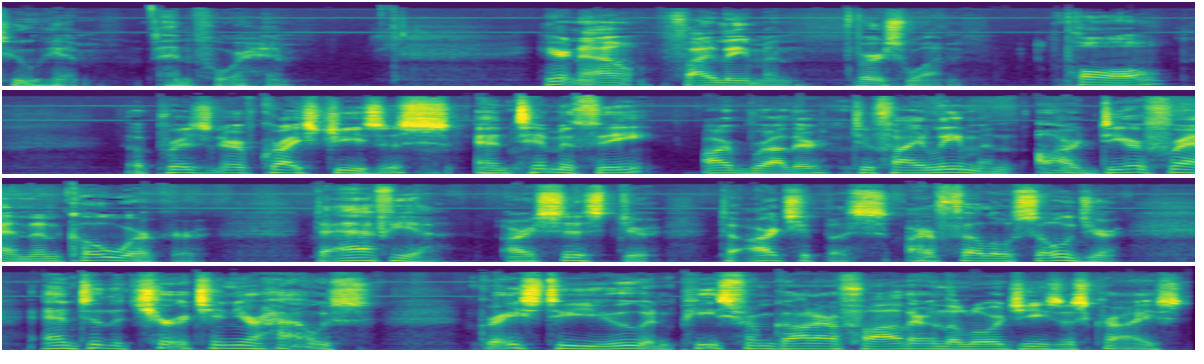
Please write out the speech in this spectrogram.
to Him and for Him. Here now, Philemon, verse 1. Paul, a prisoner of Christ Jesus, and Timothy, our brother, to Philemon, our dear friend and co worker, to Apphia, our sister, to Archippus, our fellow soldier, and to the church in your house Grace to you and peace from God our Father and the Lord Jesus Christ.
